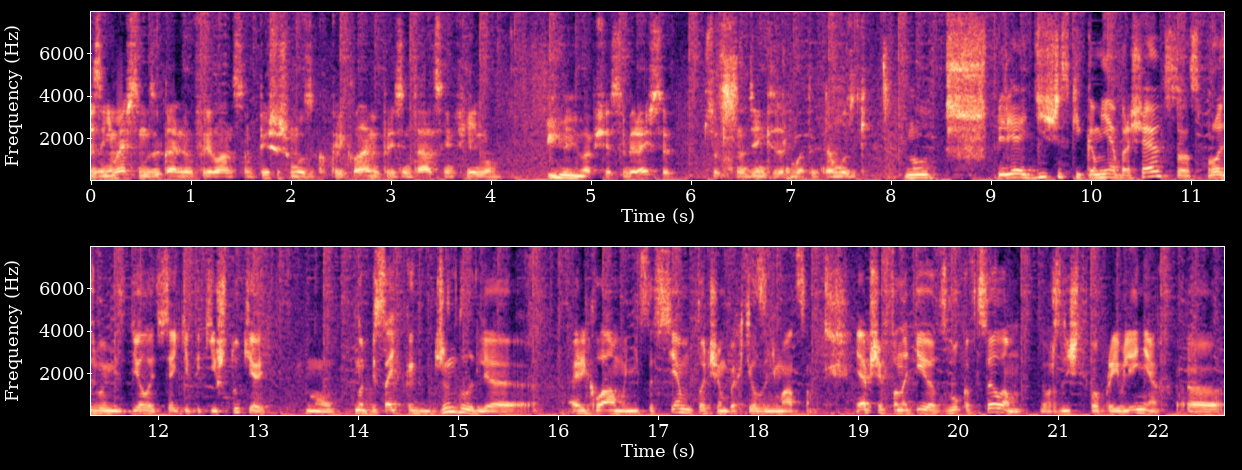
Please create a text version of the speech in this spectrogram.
занимаешься музыкальным фрилансом, пишешь музыку к рекламе, презентациям, фильмам? Или вообще собираешься, собственно, деньги зарабатывать на музыке? Ну, периодически ко мне обращаются с просьбами сделать всякие такие штуки, ну, написать как джинглы для рекламы не совсем то, чем бы я хотел заниматься. Я вообще фанатею от звука в целом, в различных его проявлениях, э,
